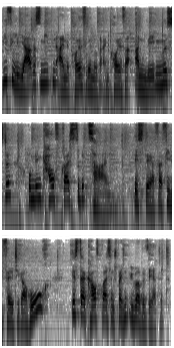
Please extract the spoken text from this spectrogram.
wie viele Jahresmieten eine Käuferin oder ein Käufer anlegen müsste, um den Kaufpreis zu bezahlen. Ist der Vervielfältiger hoch, ist der Kaufpreis entsprechend überbewertet.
